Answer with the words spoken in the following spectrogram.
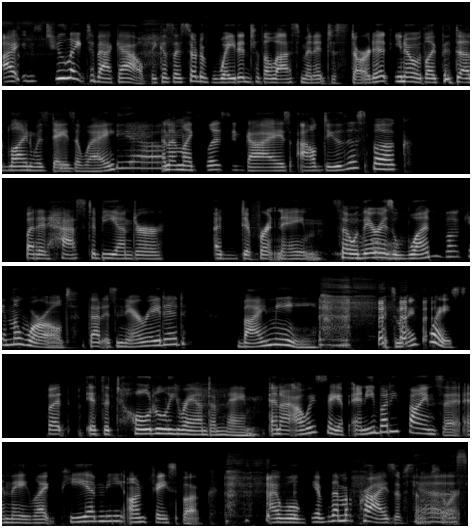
I, it was too late to back out because I sort of waited to the last minute to start it. You know, like the deadline was days mm, away. Yeah. And I'm like, listen, guys, I'll do this book, but it has to be under a different name. So there is Oh. one book in the world that is narrated by me. it's my voice, but it's a totally random name. And I always say if anybody finds it and they like PM me on Facebook, I will give them a prize of some sort.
